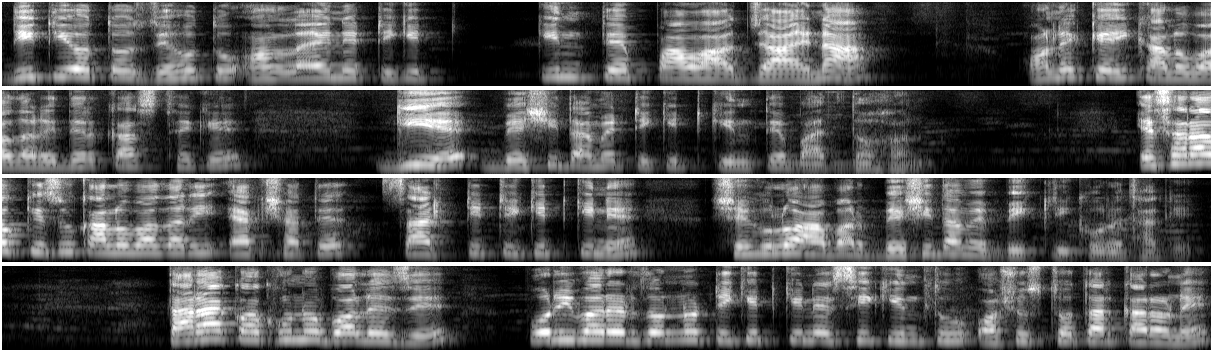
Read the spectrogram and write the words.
দ্বিতীয়ত, যেহেতু অনলাইনে টিকিট কিনতে পাওয়া যায় না, অনেকেই কালোবাজারিদের কাছ থেকে গিয়ে বেশি দামে টিকিট কিনতে বাধ্য হন। এছাড়াও কিছু কালোবাজারি একসাথে চারটি টিকিট কিনে সেগুলো আবার বেশি দামে বিক্রি করে থাকে। তারা কখনো বলে যে, পরিবারের জন্য টিকিট কিনেছি কিন্তু অসুস্থতার কারণে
